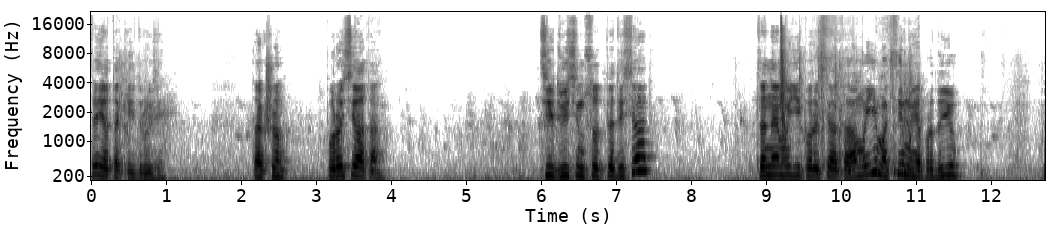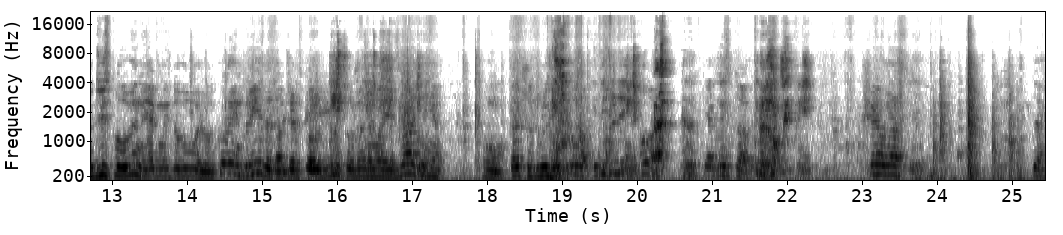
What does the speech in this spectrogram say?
Це я такий, друзі. Так що поросята ці 2750 це не мої поросята, а мої Максиму я продаю по 2,5, як ми і договорювали. Коли він приїде там через пару днів, то вже немає значення. О, так що, друзі, о, іди сюди, о, як ми став. Ще у нас. Так.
